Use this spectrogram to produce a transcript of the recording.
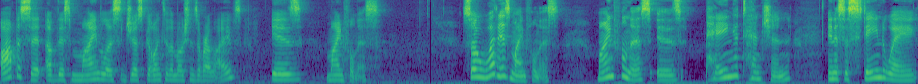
opposite of this mindless just going through the motions of our lives is mindfulness. So, what is mindfulness? Mindfulness is paying attention in a sustained way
